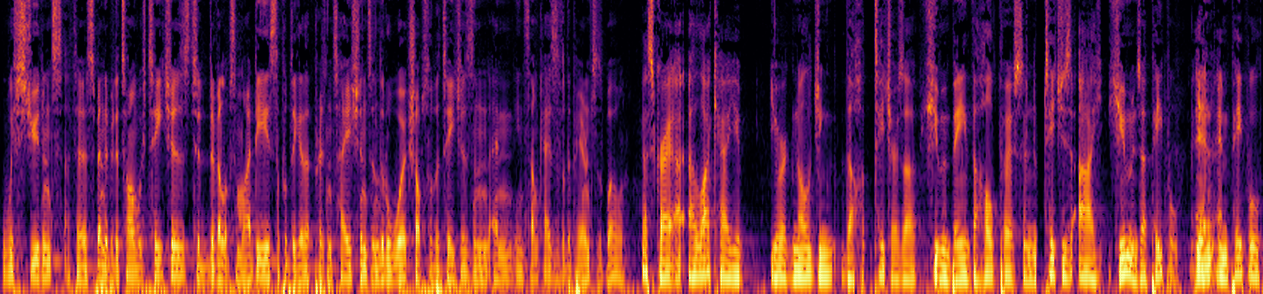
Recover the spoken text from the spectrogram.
with students, uh, to spend a bit of time with teachers, to develop some ideas, to put together presentations and little workshops for the teachers, and, and in some cases for the parents as well. That's great. I, I like how you you're acknowledging the teacher as a human being, the whole person. Teachers are humans, are people, and yeah. and people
